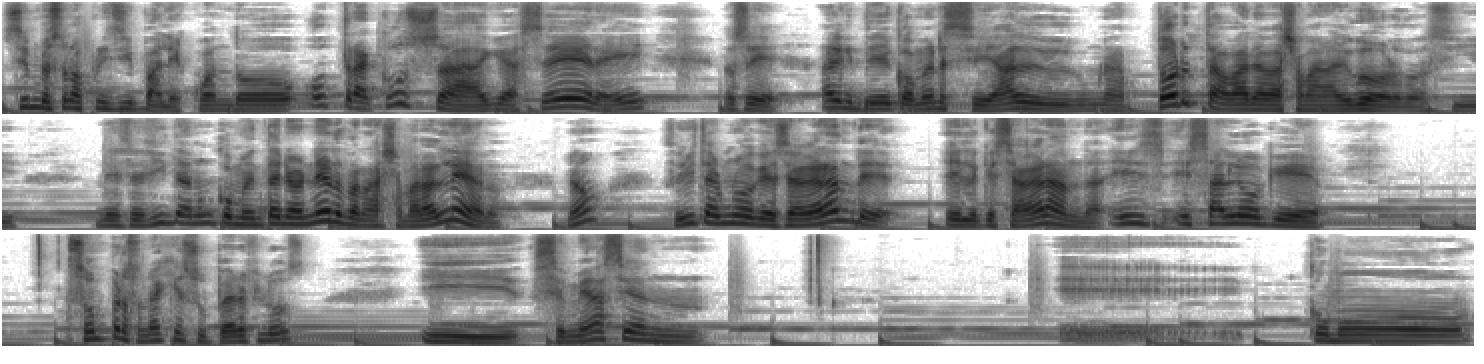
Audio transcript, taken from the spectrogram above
siempre son los principales. Cuando otra cosa hay que hacer, ¿eh? no sé, alguien tiene que comerse algo, una torta, van a llamar al gordo. Si necesitan un comentario nerd, van a llamar al nerd, ¿no? Si necesitan uno que sea grande, el que se agranda. Es, es algo que. Son personajes superfluos y se me hacen. Eh, como.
